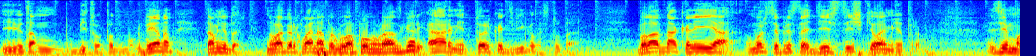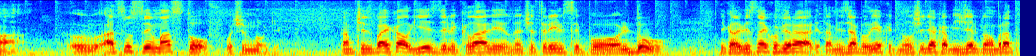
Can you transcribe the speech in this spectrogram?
и там битва под Мугденом, там неудача. Но, во-первых, война только была в полном разгаре, а армия только двигалась туда. Была одна колея, вы можете представить, 10 тысяч километров, зима, отсутствие мостов очень многих. Там через Байкал ездили, клали, значит, рельсы по льду. И когда весна их убирали, там нельзя было ехать, на лошадях объезжали потом обратно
